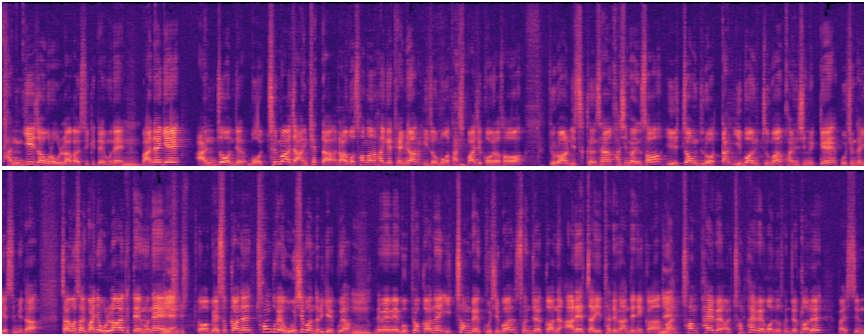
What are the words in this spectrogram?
단기적으로 올라갈 수 있기 때문에 음. 만약에 안 좋은 이제 뭐 출마하지 않겠다라고 선언을 하게 되면 이 종목은 다시 빠질 거라서 이러한 리스크는 생각하시면서 일정주로 딱 이번 주만 관심 있게 보시면 되겠습니다. 자, 그래서 많이 올라가기 때문에 예. 시- 어, 매수가는 1,950원 드리겠고요. 음. 그다음에 목표가는 2,190원, 손절가는 아래짜리 이탈되면 안 되니까 예. 1,800, 1,800원으로 손절가를 말씀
